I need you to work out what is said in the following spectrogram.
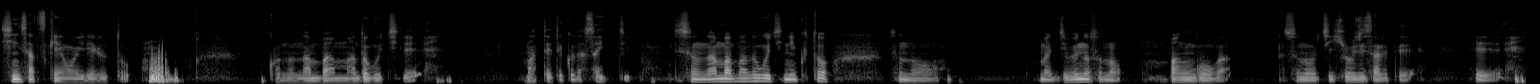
診察券を入れるとこの何番窓口で待っててくださいっていう。でその何番窓口に行くとその、まあ、自分のその番号がそのうち表示されて、えー、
